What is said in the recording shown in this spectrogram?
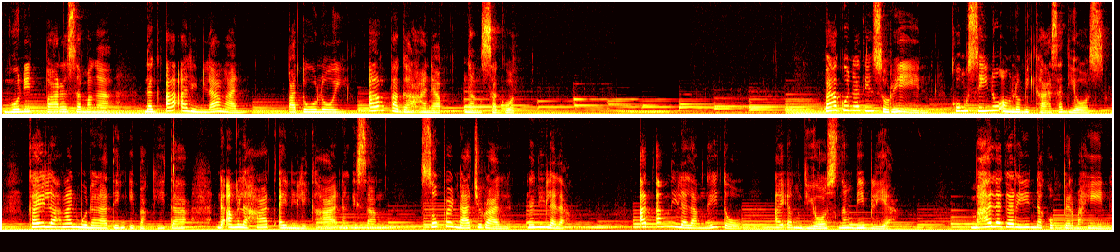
Ngunit para sa mga nag-aalinlangan, patuloy ang paghahanap ng sagot. Bago natin suriin kung sino ang lumikha sa Diyos, kailangan muna nating ipakita na ang lahat ay nilikha ng isang supernatural na nilalang. At ang nilalang na ito ay ang Diyos ng Biblia. Mahalaga rin na kumpirmahin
